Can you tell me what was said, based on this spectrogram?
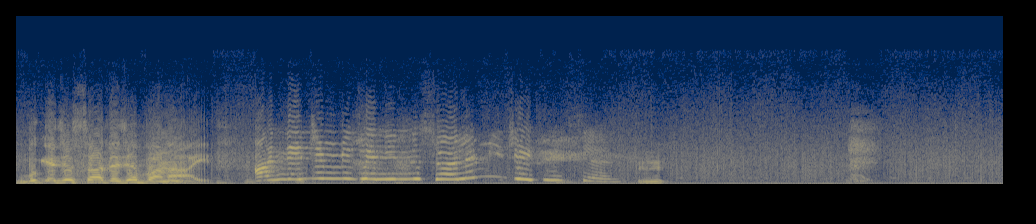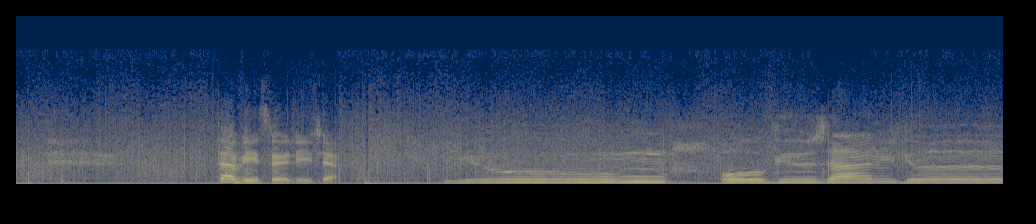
Bu gece sadece bana ait. Anneciğim bize ninni söylemeyecek misin? Tabii söyleyeceğim. Yum o güzel gözlerini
